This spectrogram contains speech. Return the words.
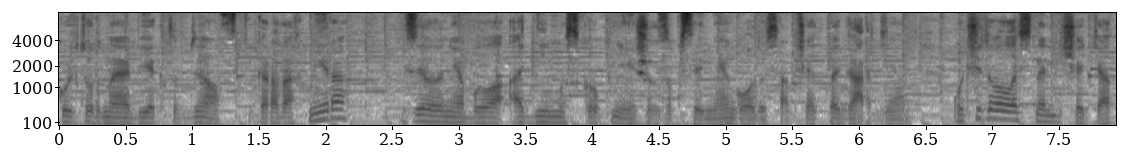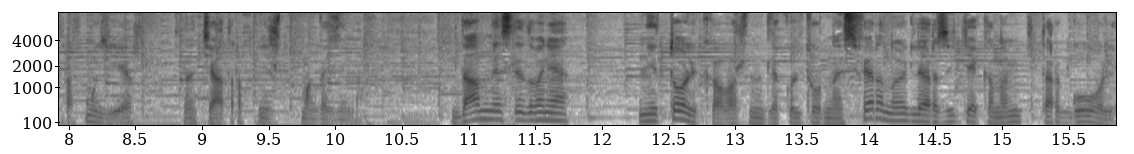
культурные объекты в 12 городах мира. Исследование было одним из крупнейших за последние годы, сообщает The Guardian. Учитывалось наличие театров, музеев, кинотеатров, книжных магазинов. Данные исследования не только важны для культурной сферы, но и для развития экономики торговли.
